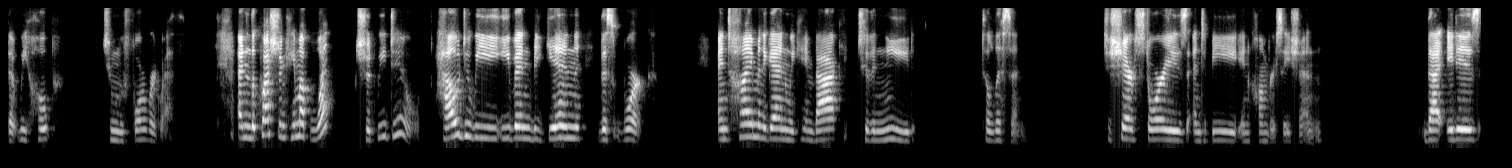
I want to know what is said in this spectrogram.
that we hope to move forward with. And the question came up what should we do? How do we even begin this work? And time and again, we came back to the need to listen, to share stories, and to be in conversation that it is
